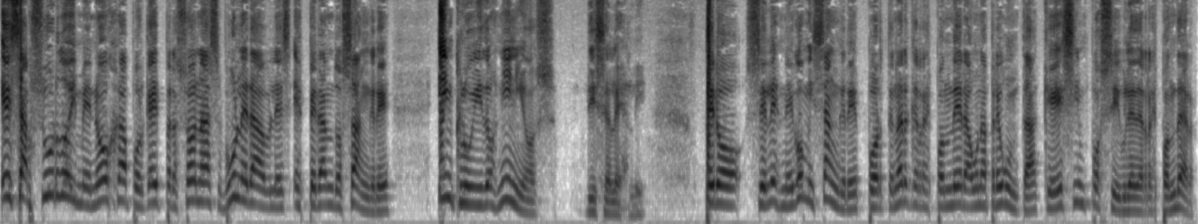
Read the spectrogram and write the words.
Es absurdo y me enoja porque hay personas vulnerables esperando sangre, incluidos niños, dice Leslie. Pero se les negó mi sangre por tener que responder a una pregunta que es imposible de responder.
